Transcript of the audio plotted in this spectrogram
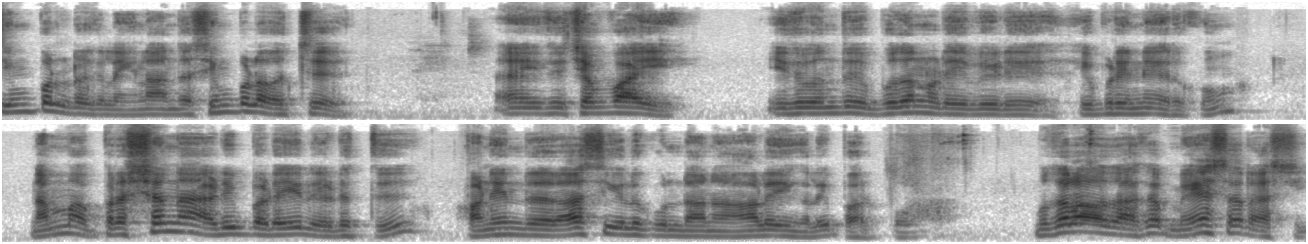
சிம்பிள் இருக்கு இல்லைங்களா? அந்த சிம்பிளை வச்சு இது செவ்வாய் இது வந்து புதனுடைய வீடு இப்படின்னு இருக்கும். நம்ம பிரசன்ன அடிப்படையில் எடுத்து பன்னிரெண்டு ராசிகளுக்கு உண்டான ஆலயங்களை பார்ப்போம். முதலாவதாக மேச ராசி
